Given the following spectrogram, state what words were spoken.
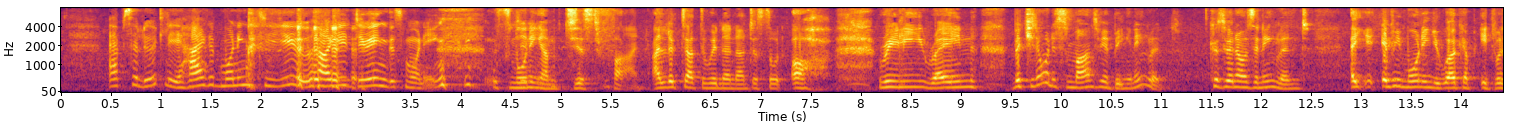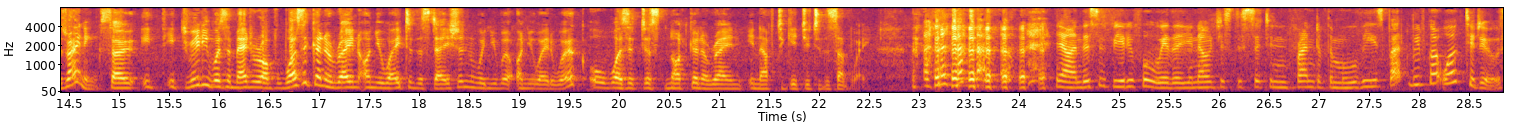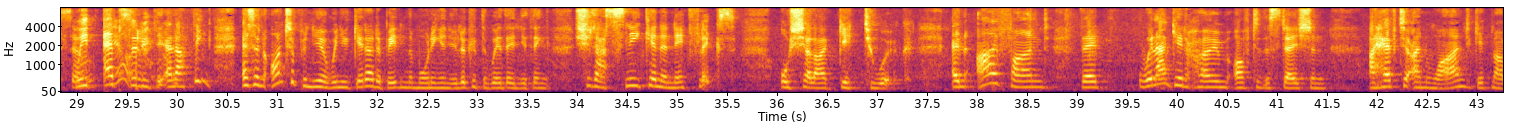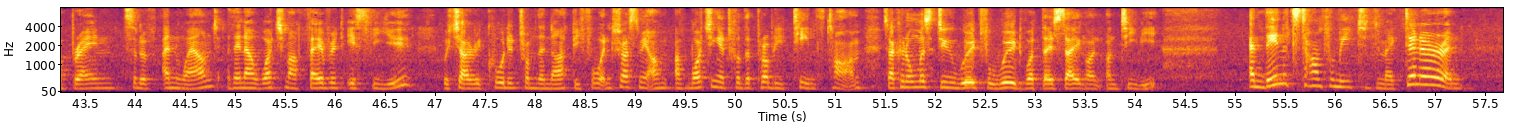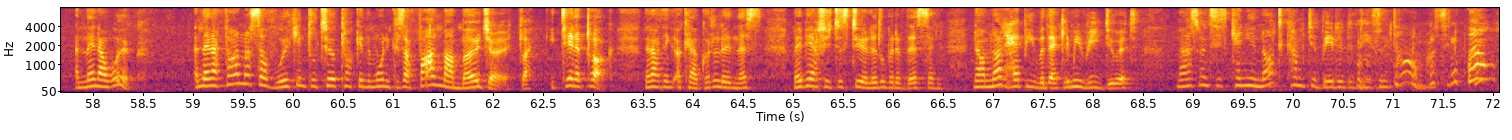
Absolutely. Hi, good morning to you. How are you doing this morning? this morning I'm just fine. I looked out the window and I just thought, oh, really, rain? But you know what? It reminds me of being in England. Because when I was in England, uh, every morning you woke up, it was raining. So it, it really was a matter of was it going to rain on your way to the station when you were on your way to work, or was it just not going to rain enough to get you to the subway? yeah, and this is beautiful weather, you know, just to sit in front of the movies, but we've got work to do. So we absolutely, yeah. and I think as an entrepreneur, when you get out of bed in the morning and you look at the weather and you think, should I sneak in a Netflix or shall I get to work? And I find that when I get home after the station, I have to unwind, get my brain sort of unwound. Then I watch my favorite SVU, which I recorded from the night before. And trust me, I'm, I'm watching it for the probably 10th time. So I can almost do word for word what they're saying on, on TV. And then it's time for me to, to make dinner, and, and then I work. And then I find myself working till two o'clock in the morning because I find my mojo at like 10 o'clock. Then I think, okay, I've got to learn this. Maybe I should just do a little bit of this. And no, I'm not happy with that. Let me redo it. My husband says, Can you not come to bed at a decent time? I said, Well,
